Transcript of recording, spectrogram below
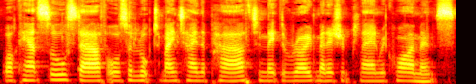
while council staff also look to maintain the path to meet the road management plan requirements.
